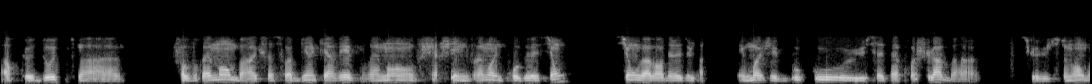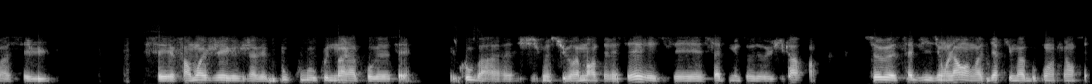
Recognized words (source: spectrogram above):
Alors que d'autres, bah, faut vraiment, bah, que ça soit bien carré, vraiment chercher une, vraiment une progression si on veut avoir des résultats. Et moi, j'ai beaucoup eu cette approche-là, bah, que justement, bah, c'est, c'est, enfin, moi, j'avais beaucoup, beaucoup de mal à progresser. Du coup, bah, je me suis vraiment intéressé et c'est cette méthodologie-là, enfin, ce, cette vision-là, on va dire, qui m'a beaucoup influencé.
